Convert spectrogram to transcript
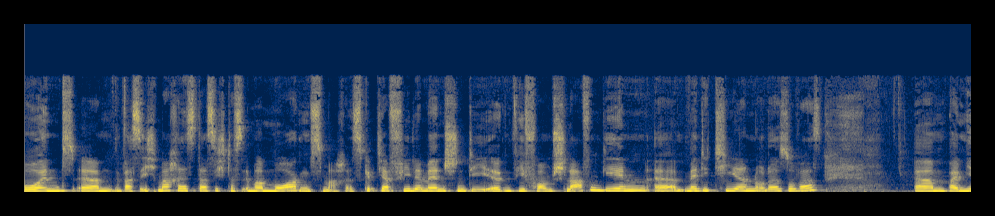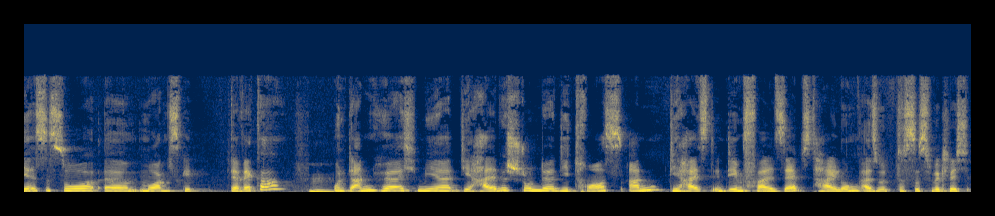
Und ähm, was ich mache, ist, dass ich das immer morgens mache. Es gibt ja viele Menschen, die irgendwie vorm Schlafengehen äh, meditieren oder sowas. Ähm, bei mir ist es so, äh, morgens geht der Wecker mhm. und dann höre ich mir die halbe Stunde die Trance an. Die heißt in dem Fall Selbstheilung. Also das ist wirklich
